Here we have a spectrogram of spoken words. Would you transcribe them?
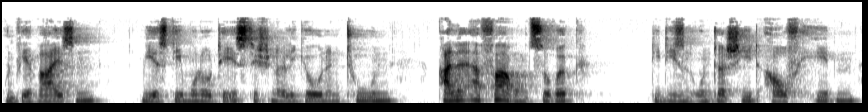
Und wir weisen, wie es die monotheistischen Religionen tun, alle Erfahrung zurück, die diesen Unterschied aufheben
